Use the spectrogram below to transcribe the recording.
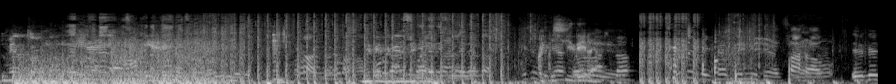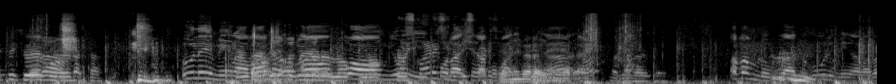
तुम्ही Ule ming lah, bang. Wong, yuri, pola istirahat. ပြေးသွားတယ်တက်တော့ एवढी तर खाव जाम ना ဘာမှမချန်တော့ चला ना အဲ့ဘောပြေးသွားတာကွာဟုတ်ကွာရေဟိုဖန်းရဲ့မိမကဆောင်းတန်ကြတယ်ကွာ ပါတယ်လို့ ပြန်ကြတယ်ကျွန်တော်ပြန်ကြနေတယ် चिकन कौन है तू बे पी I got ပြီးသွားပြီ supplies. ဒါမကောက်ရဘူးဟာ ကောလာကောလာကောလာရတယ်ဒီဖိုင် မဟုတ်ဆုံးရလာနေဆုံးရလာ လာနေပုတ် पब्लिक दो ना दियो ထုံရထုံလို့ရပြီထုံရ တုံရမင်းဖေးတာ के तो तो ဆုံးတော့မပါတော့ဘူးတော့တန်တော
